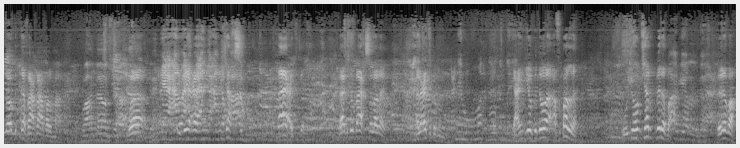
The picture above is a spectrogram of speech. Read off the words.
لو قد دفع بعض المال. واحد ما يوفي ويبيعه من شخص ما يعتقه لا قدوا ما يحصل عليه. العتق منه. يعني هو مطلوب انه يعني يقدوا أفضل له. وجوه بشرط برضا. برضا.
